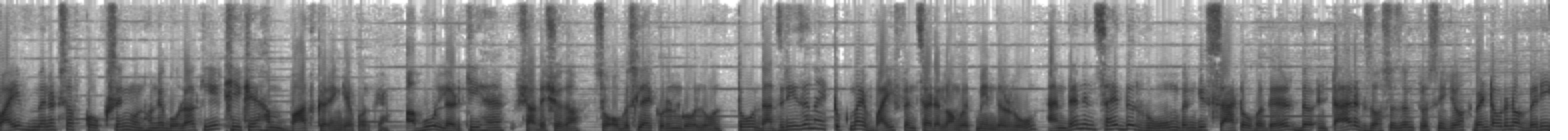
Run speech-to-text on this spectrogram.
five minutes of coaxing उन्होंने बोला कि, ठीक है, हम बात करेंगे, बोल के। अब वो लड़की है शादी शुदा so obviously I couldn't go alone तो that reason I took my wife inside along with me in the room and then inside the room room when we sat over there the entire exorcism procedure went out in a very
